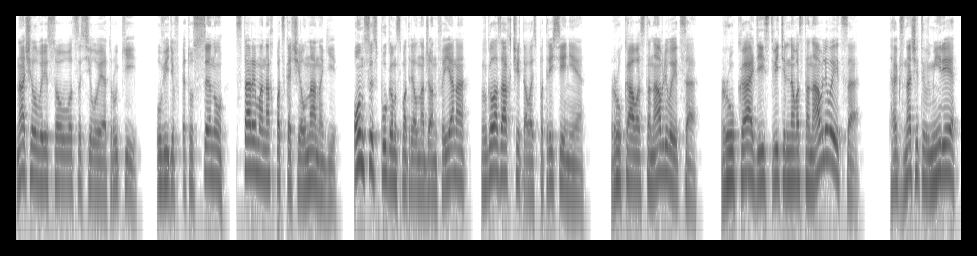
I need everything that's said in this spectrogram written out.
начал вырисовываться силуэт руки. Увидев эту сцену, старый монах подскочил на ноги. Он с испугом смотрел на Джан Фэяна, в глазах читалось потрясение. «Рука восстанавливается? Рука действительно восстанавливается? Так значит, в мире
